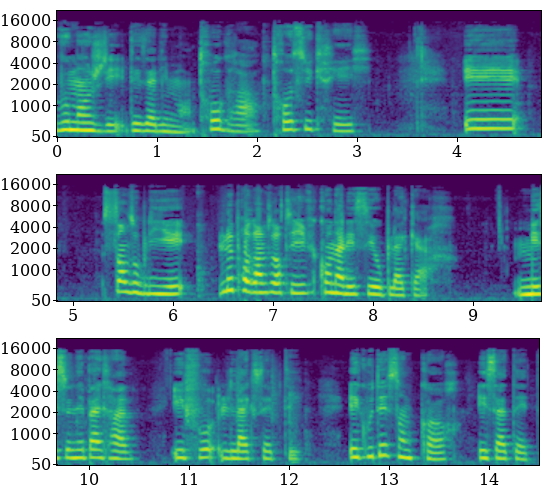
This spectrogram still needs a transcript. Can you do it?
Vous mangez des aliments trop gras, trop sucrés. Et sans oublier le programme sportif qu'on a laissé au placard. Mais ce n'est pas grave, il faut l'accepter. Écoutez son corps et sa tête.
